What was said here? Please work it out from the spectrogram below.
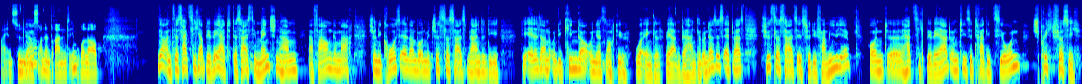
bei Entzündung, ja. Sonnenbrand, im Urlaub. Ja, und das hat sich ja bewährt. Das heißt, die Menschen haben Erfahrung gemacht. Schon die Großeltern wurden mit Schüsslersalz behandelt, die, die Eltern und die Kinder und jetzt noch die Urenkel werden behandelt. Und das ist etwas, Schüsslersalz ist für die Familie und äh, hat sich bewährt und diese Tradition spricht für sich.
